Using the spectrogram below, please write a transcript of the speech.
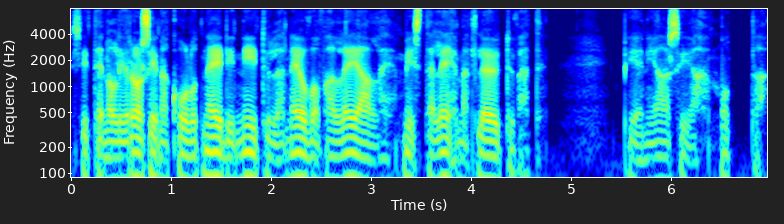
sitten oli Rosina kuullut neidin niityllä neuvovan Lealle, mistä lehmät löytyvät. Pieni asia, mutta...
